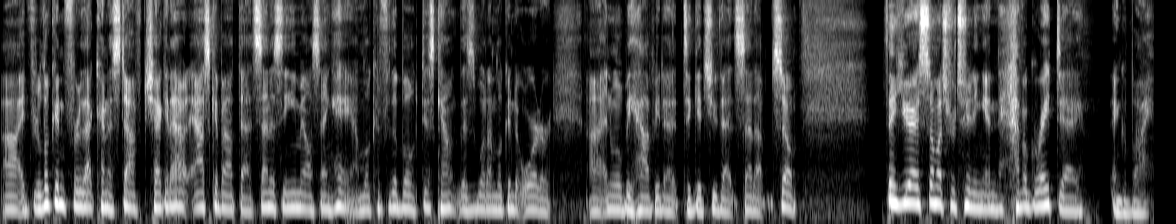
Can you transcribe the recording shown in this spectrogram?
uh, if you're looking for that kind of stuff, check it out. Ask about that. Send us an email saying, "Hey, I'm looking for the bulk discount. This is what I'm looking to order," uh, and we'll be happy to to get you that set up. So thank you guys so much for tuning in. Have a great day, and goodbye.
